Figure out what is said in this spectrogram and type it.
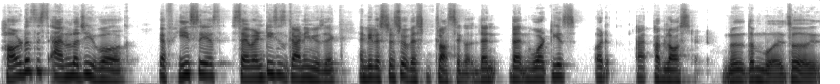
how does this analogy work? If he says 70s is granny music and he listens to Western classical, then then what is? I, I've lost it. No, the so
